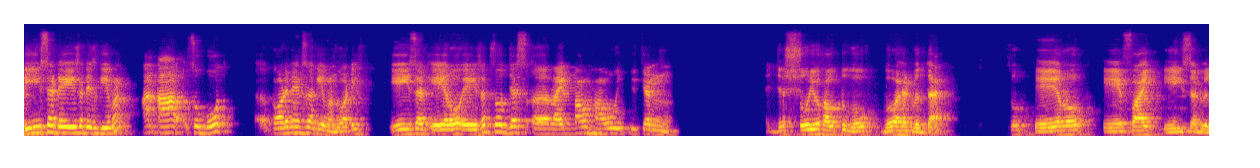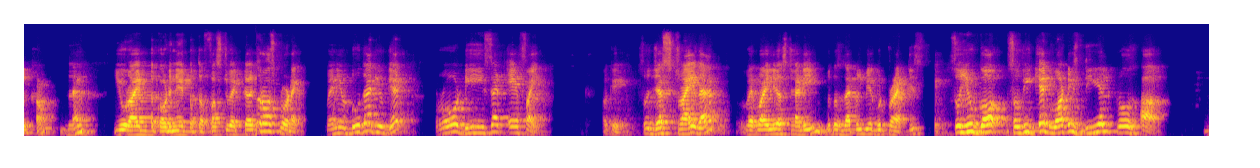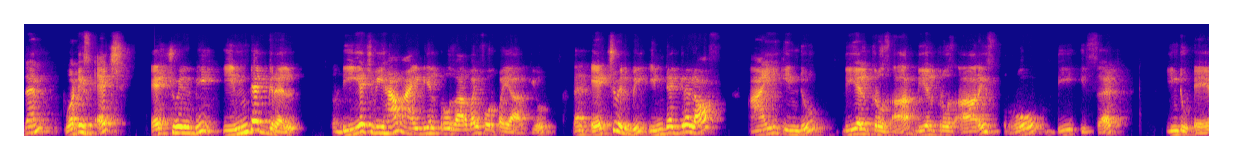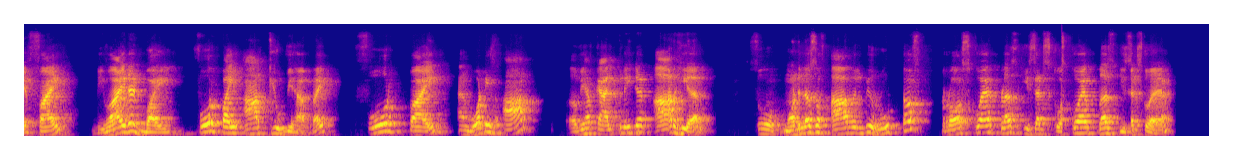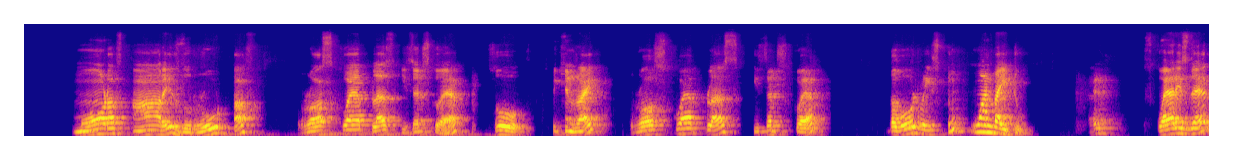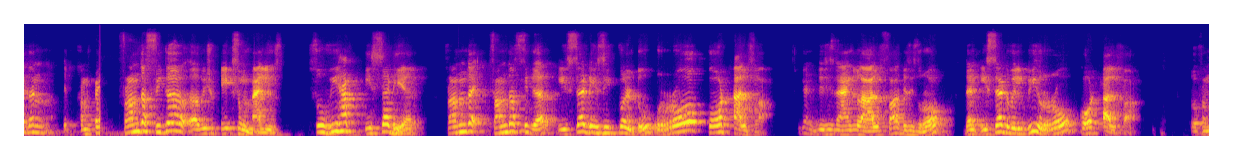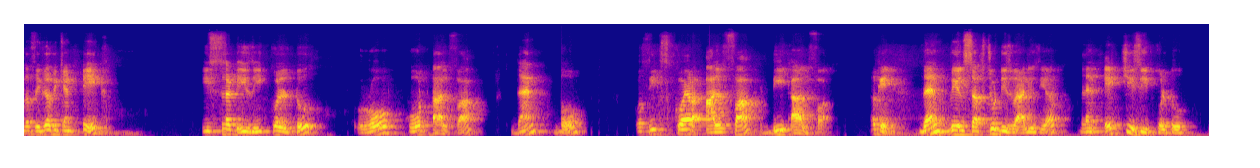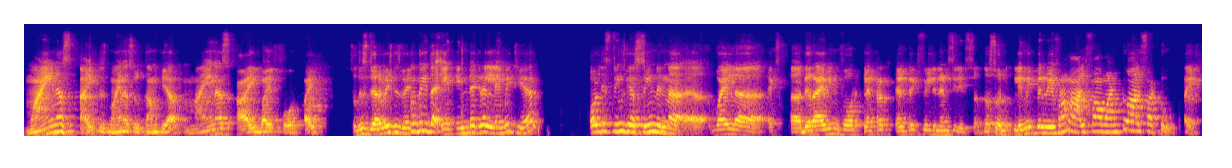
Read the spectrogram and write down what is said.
D Z A Z is at is given and R. So both coordinates are given. What is A Z A is A Z? So just write down how you can just show you how to go go ahead with that. So A rho A phi A Z will come then you write the coordinate of the first vector cross product. When you do that, you get rho d z a phi. Okay, so just try that while you're studying because that will be a good practice. So you go, so we get what is dl cross r. Then what is h? h will be integral. So dh we have idl cross r by 4 pi r cube. Then h will be integral of i into dl cross r. dl cross r is rho dz into a phi divided by 4 pi r cube we have, right? 4 pi and what is r? Uh, we have calculated r here. So modulus of r will be root of rho square plus z square, square plus z square. Mod of r is root of rho square plus z square. So we can write rho square plus z square the whole raised to 1 by 2. Right? Square is there, then it compares from the figure, uh, we should take some values. So we have Z here. From the, from the figure, Z is equal to rho cot alpha. Again, this is angle alpha, this is rho. Then Z will be rho cot alpha. So from the figure, we can take Z is equal to rho cot alpha. Then rho cosec square alpha d alpha. Okay, then we'll substitute these values here. Then H is equal to minus i, this minus will come here, minus i by 4 pi. So this derivation is going to be the integral limit here. All these things we have seen in uh, while uh, uh, deriving for electric electric field intensity itself. So limit will be from alpha 1 to alpha 2, right?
